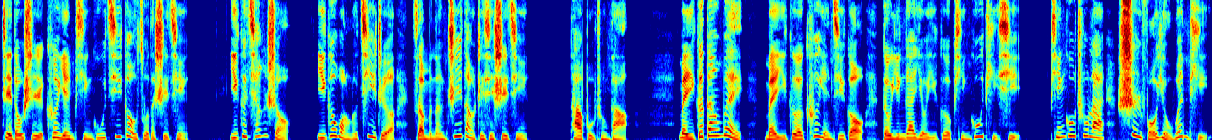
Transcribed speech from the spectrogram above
这都是科研评估机构做的事情。一个枪手，一个网络记者，怎么能知道这些事情？”他补充道：“每一个单位、每一个科研机构都应该有一个评估体系，评估出来是否有问题。”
